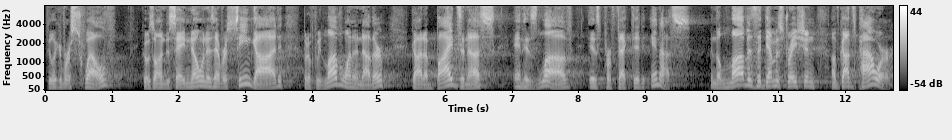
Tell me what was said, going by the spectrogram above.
If you look at verse 12, goes on to say, No one has ever seen God, but if we love one another, God abides in us, and his love is perfected in us. And the love is a demonstration of God's power.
